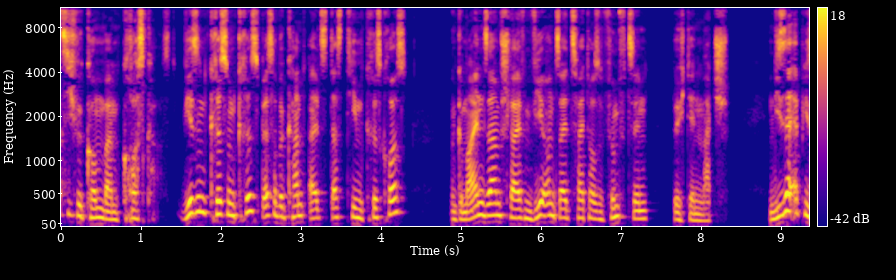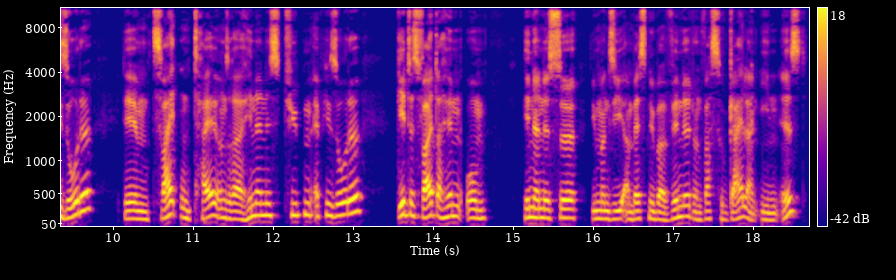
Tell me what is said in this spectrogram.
Herzlich willkommen beim Crosscast. Wir sind Chris und Chris, besser bekannt als das Team Chris Cross, und gemeinsam schleifen wir uns seit 2015 durch den Matsch. In dieser Episode, dem zweiten Teil unserer Hindernistypen-Episode, geht es weiterhin um Hindernisse, wie man sie am besten überwindet und was so geil an ihnen ist.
